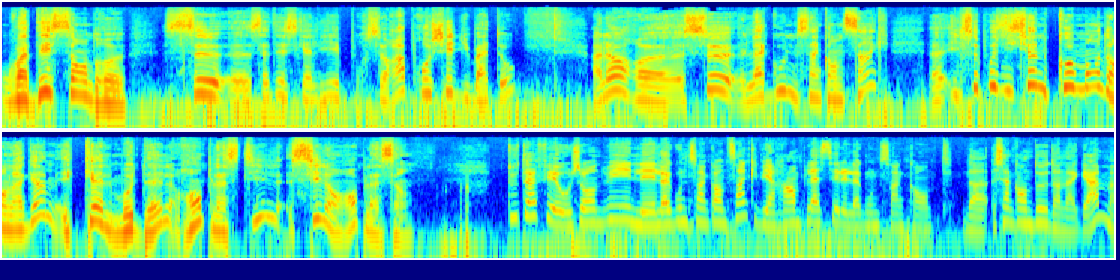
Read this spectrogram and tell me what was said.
on va descendre ce, euh, cet escalier pour se rapprocher du bateau. Alors euh, ce Lagoon 55, euh, il se positionne comment dans la gamme et quel modèle remplace-t-il s'il en remplace un? Tout à fait. Aujourd'hui, les Lagoon 55 vient remplacer les Lagoon 50, 52 dans la gamme.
